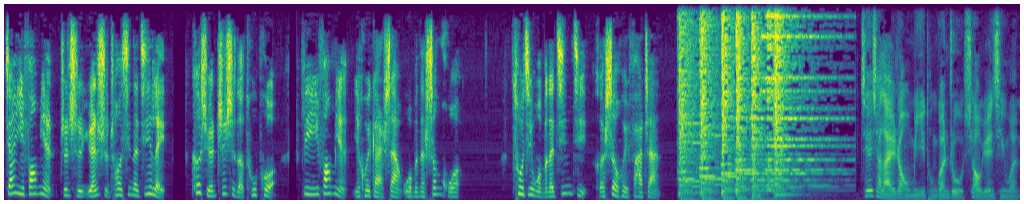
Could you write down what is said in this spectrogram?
将一方面支持原始创新的积累、科学知识的突破，另一方面也会改善我们的生活，促进我们的经济和社会发展。接下来，让我们一同关注校园新闻。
